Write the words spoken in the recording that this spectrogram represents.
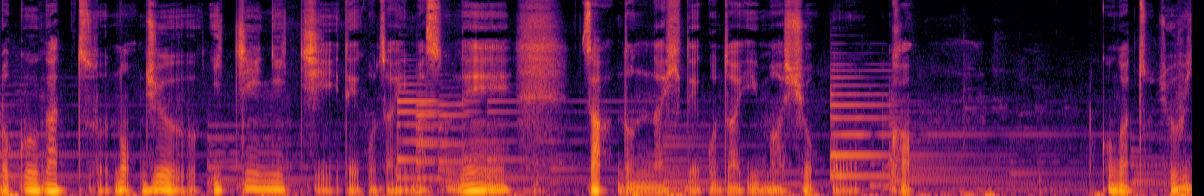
6月の11日でございますね。さあ、どんな日でございましょうか？6月11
